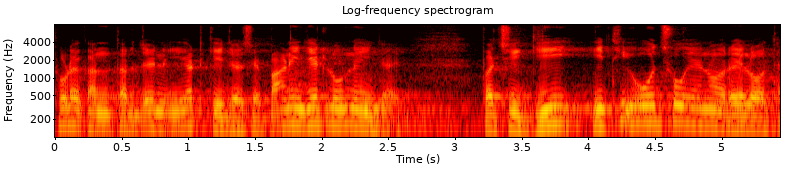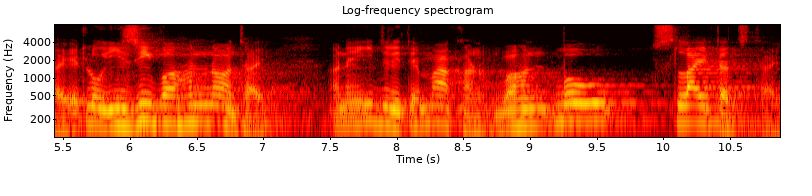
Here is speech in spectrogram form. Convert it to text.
થોડેક અંતર જઈને એ અટકી જશે. પાણી જેટલું નહીં જાય. પછી ઘી એથી ઓછું એનો રેલો થાય. એટલું ઇઝી વહન ન થાય. અને એ જ રીતે માખણ. વહન બહુ સ્લાઇટ જ થાય.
